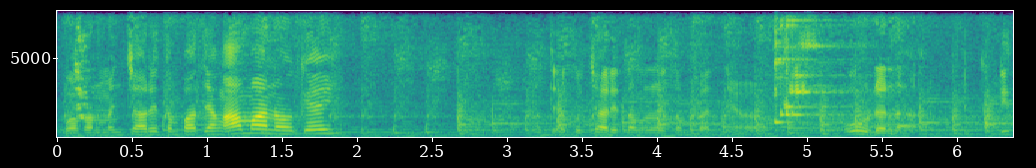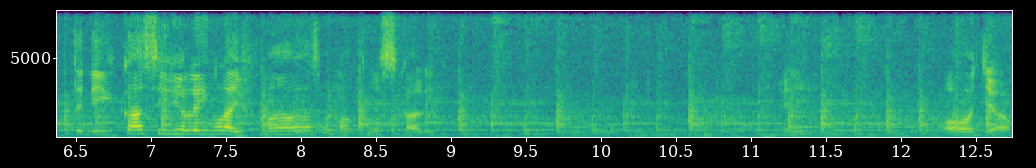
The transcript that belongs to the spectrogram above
gua akan mencari tempat yang aman, oke? Okay? Nanti aku cari tempat tempatnya. Oh, udah nak di, di, dikasih healing life, mas maknya sekali. Ini, oh jam,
